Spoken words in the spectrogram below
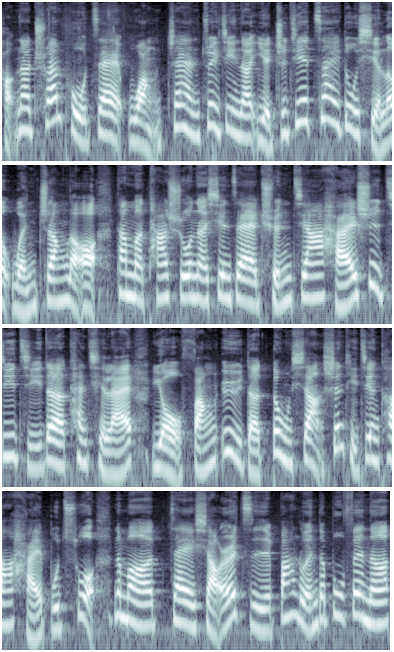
好，那川普在网站最近呢，也直接再度写了文章了哦。那么他说呢，现在全家还是积极的，看起来有防御的动向，身体健康还不错。那么在小儿子巴伦的部分呢，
